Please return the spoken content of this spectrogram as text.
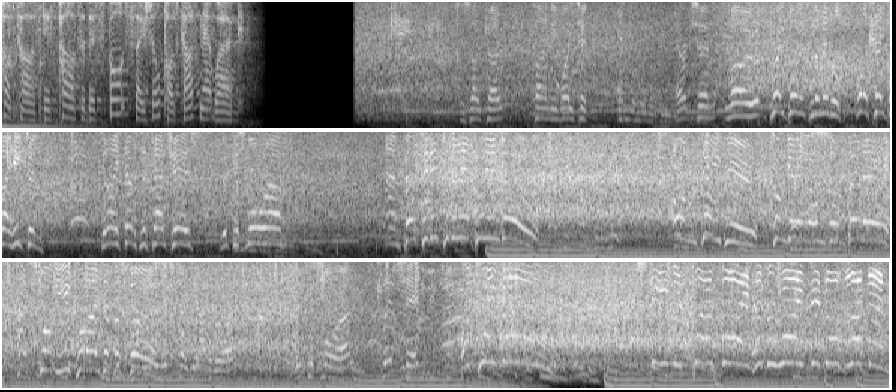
podcast is part of the Sports Social Podcast Network. Sissoko finally waited. Eriksen low, great ball into the middle. What a save by Heaton. Denies Davinson Sanchez, Lucas Moura, and belted into the net. Brilliant goal. On debut, Tanguy Ndombele has scored the equaliser for Spurs. Lucas Moura clips it. Oh, great goal! Steven Bergwijn has arrived in North London.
